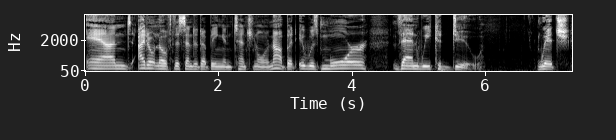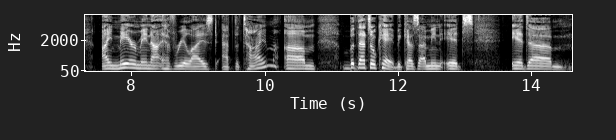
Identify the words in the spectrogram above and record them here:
and I don't know if this ended up being intentional or not, but it was more than we could do which I may or may not have realized at the time. Um, but that's okay because I mean, it's it um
